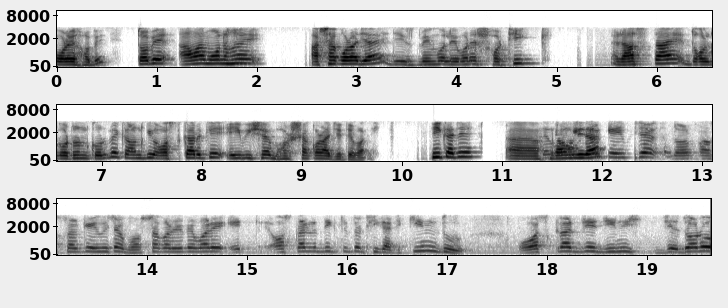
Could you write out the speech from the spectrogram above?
পরে হবে। তবে আমার মনে হয় আশা করা যায় যে ইস্ট বেঙ্গল এবারে সঠিক রাস্তায় দল গঠন করবে কারণ কি অস্কারকে এই বিষয়ে ভরসা করা যেতে পারে। ঠিক আছে? আহ, গাঙ্গুলিদা? অস্কারকে এই বিষয়ে এই বিষয়ে ভরসা করা যেতে পারে অস্কারের দিক থেকে তো ঠিক আছে কিন্তু অস্কার যে জিনিস যে ধরো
